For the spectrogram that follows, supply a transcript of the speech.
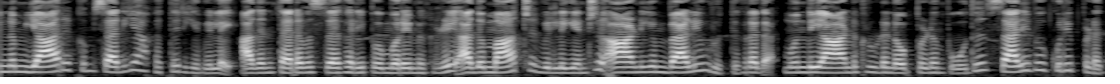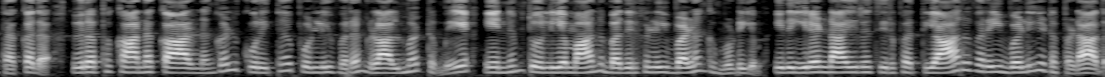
இன்னும் யாருக்கும் சரியாக தெரியவில்லை. அதன் தரவு சேகரிப்பு முறைமைகளை அது மாற்றவில்லை என்று ஆணையம் வலியுறுத்துகிறது. முந்தைய ஆண்டுகளுடன் ஒப்பிடும்போது சரிவு குறிப்பிடத்தக்கது. இறப்புக்கான காரணங்கள் குறித்த புள்ளிவிவரங்களால் மட்டுமே இன்னும் துல்லியமான பதில்களை வழங்க முடியும். இது இரண்டாயிரத்தி இருபத்தி ஆறு வரை வெளியிடப்படாது.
